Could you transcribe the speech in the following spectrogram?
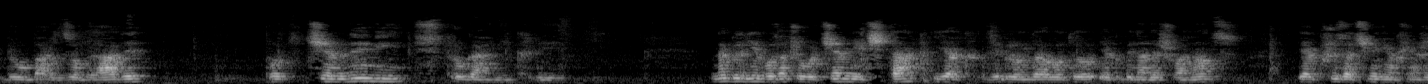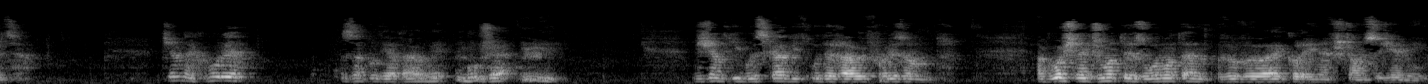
był bardzo blady pod ciemnymi strugami krwi. Nagle niebo zaczęło ciemnieć tak, jak wyglądało to, jakby nadeszła noc, jak przy zaćmieniu księżyca. Ciemne chmury zapowiadały burzę. Dziesiątki błyskawic uderzały w horyzont, a głośne grzmoty z łomotem wywoływały kolejne wstrząsy ziemi.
